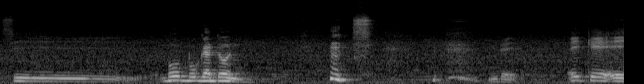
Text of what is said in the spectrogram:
si Bobo Gadon. Hindi. AKA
